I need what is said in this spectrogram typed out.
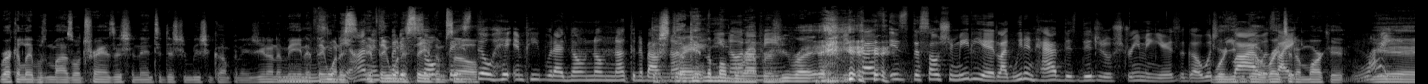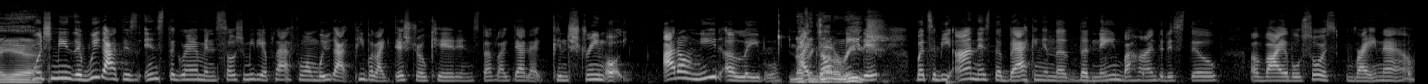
record labels might as well transition into distribution companies. You know what I mean? If they want to, if they want to save so, themselves, they still hitting people that don't know nothing about they're still nothing. getting the you mumble know what I rappers. mean? You're right. because it's the social media. Like we didn't have this digital streaming years ago, which where is you why can I go was right like, to the market. Right. Yeah, yeah. Which means if we got this Instagram and social media platform where you got people like DistroKid and stuff like that that can stream. Or I don't need a label. Nothing's I don't of need reach. it. But to be honest, the backing and the the name behind it is still a viable source right now.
